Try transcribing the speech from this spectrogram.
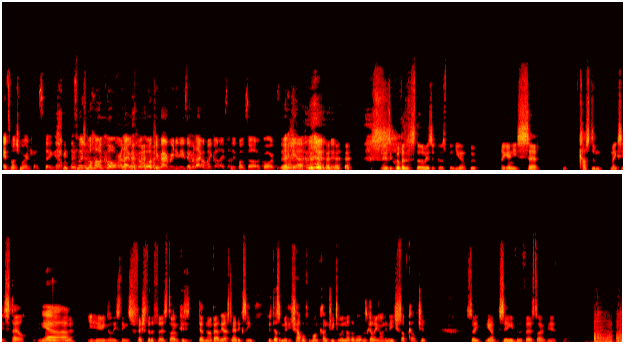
It's much more interesting. Yeah. it's much more hardcore. We're like we're walking around reading these, and we're like, oh my god, Icelandic punks are hardcore. So, yeah. There's equivalent stories, of course, but you know, again, it's uh, custom makes it stale yeah. And, uh, you're hearing all these things fresh for the first time because you don't know about the Icelandic scene. It doesn't really travel from one country to another, what was going on in each subculture. So, yeah, we're seeing it for the first time here.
